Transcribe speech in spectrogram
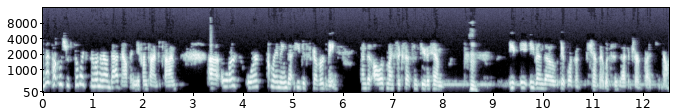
And that publisher still likes to run around bad mouthing me from time to time. Uh, or, or claiming that he discovered me and that all of my success is due to him. Hmm. E- even though it wasn't him, it was his editor, but you know,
